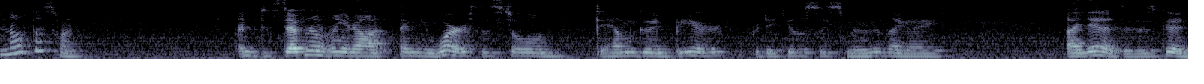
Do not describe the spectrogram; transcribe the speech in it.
not this one. And it's definitely not any worse. It's still a damn good beer, ridiculously smooth. Like I, I get it. This is good.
